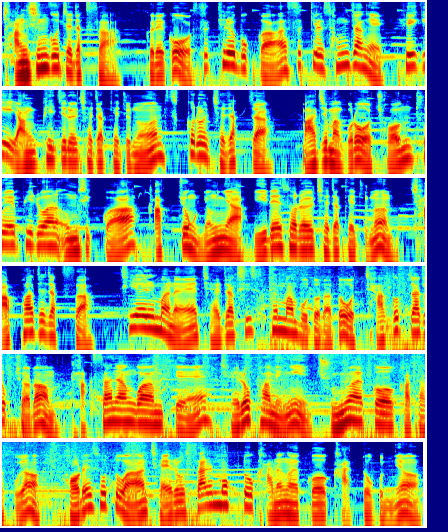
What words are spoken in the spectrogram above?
장신구 제작사. 그리고 스킬북과 스킬 성장액, 희귀 양피지를 제작해주는 스크롤 제작자. 마지막으로 전투에 필요한 음식과 각종 영약, 일회서를 제작해주는 자파 제작사. TL만의 제작 시스템만 보더라도 자급자족처럼 닭사냥과 함께 재료 파밍이 중요할 것 같았고요. 거래소 또한 재료 쌀먹도 가능할 것 같더군요.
